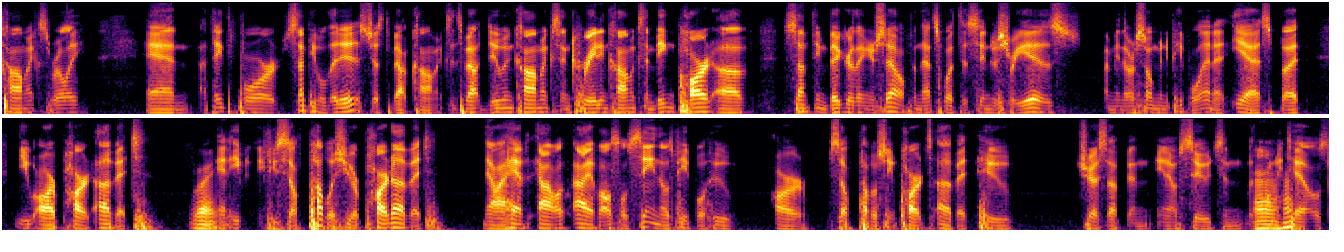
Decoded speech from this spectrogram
comics really. And I think for some people that it is just about comics. It's about doing comics and creating comics and being part of something bigger than yourself. And that's what this industry is. I mean, there are so many people in it, yes, but you are part of it. Right. And even if you self-publish, you're part of it. Now, I have I have also seen those people who are self-publishing parts of it who dress up in you know suits and with uh-huh. ponytails.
